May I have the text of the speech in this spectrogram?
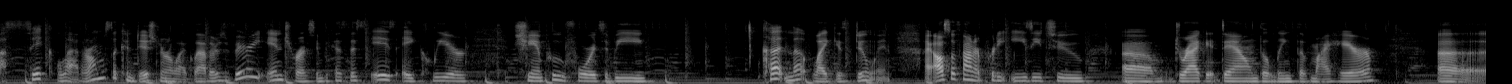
a thick lather, almost a conditioner like lather. It's very interesting because this is a clear shampoo for it to be cutting up like it's doing. I also found it pretty easy to um, drag it down the length of my hair. Uh,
